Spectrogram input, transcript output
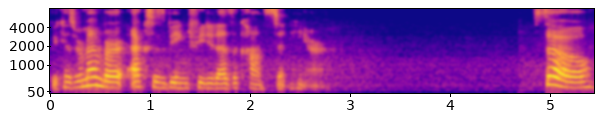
Because remember, x is being treated as a constant here. So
